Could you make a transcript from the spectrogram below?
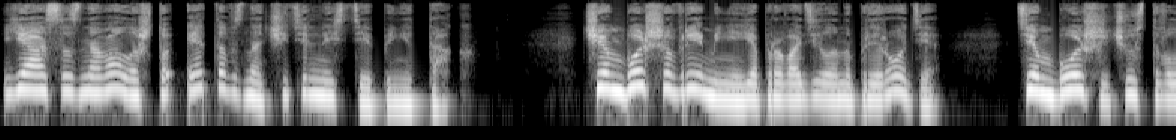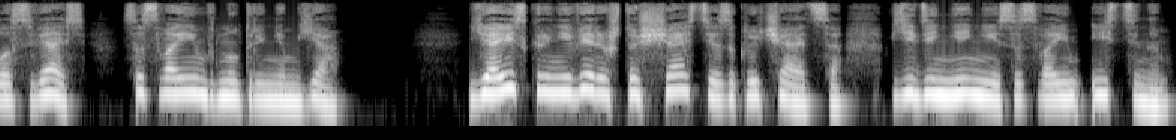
я осознавала, что это в значительной степени так. Чем больше времени я проводила на природе, тем больше чувствовала связь со своим внутренним «я». Я искренне верю, что счастье заключается в единении со своим истинным,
